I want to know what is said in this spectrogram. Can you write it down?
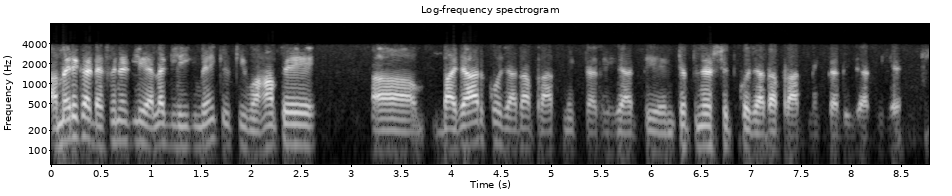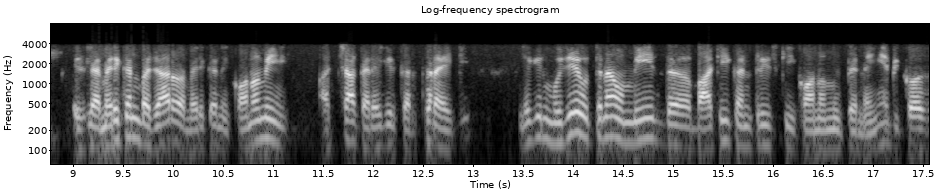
अमेरिका डेफिनेटली अलग लीग में, क्योंकि वहाँ पे बाज़ार को ज़्यादा प्राथमिकता दी जाती है एंटरप्रेन्योरशिप को ज़्यादा प्राथमिकता दी जाती है। इसलिए अमेरिकन बाज़ार और अमेरिकन इकोनॉमी अच्छा करेगी, करते रहेगी, लेकिन मुझे उतना उम्मीद बाकी कंट्रीज़ की इकोनॉमी पे नहीं है बिकॉज़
